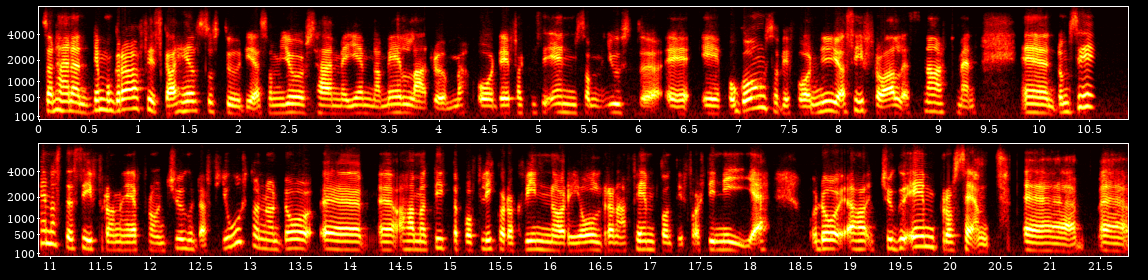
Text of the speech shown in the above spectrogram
sådana här demografiska hälsostudier som görs här med jämna mellanrum och det är faktiskt en som just är, är på gång så vi får nya siffror alldeles snart, men eh, de ser senaste siffrorna är från 2014 och då eh, eh, har man tittat på flickor och kvinnor i åldrarna 15 till 49 och då har 21 procent eh, eh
